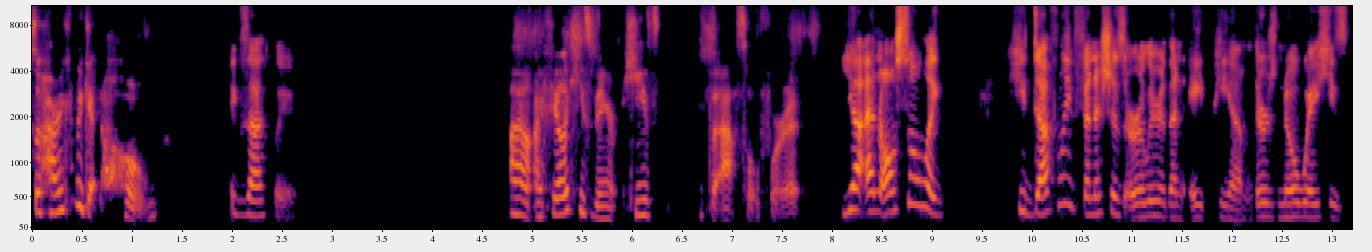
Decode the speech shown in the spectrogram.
so how are you gonna get home? exactly. I I feel like he's being he's the asshole for it. Yeah, and also like he definitely finishes earlier than 8 p.m. There's no way he's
